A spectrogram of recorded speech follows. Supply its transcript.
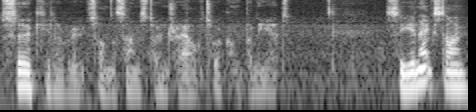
circular routes on the Sandstone Trail to accompany it. See you next time.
